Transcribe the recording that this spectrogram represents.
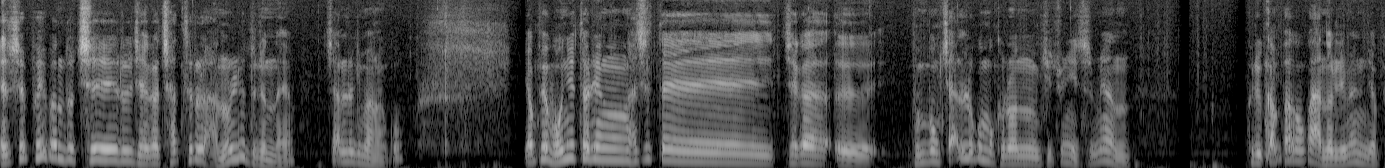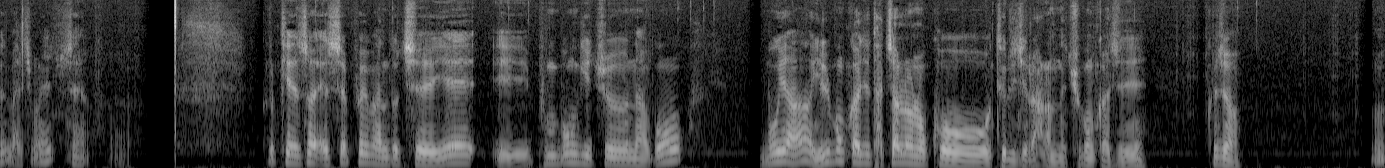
SFA 반도체를 제가 차트를 안 올려드렸나요? 자르기만 하고 옆에 모니터링 하실 때 제가 어, 분봉 자르고 뭐 그런 기준이 있으면 그리고 깜빡하고 안 올리면 옆에 말씀을 해주세요. 어. 그렇게 해서 SFA 반도체의 이 분봉 기준하고 뭐야 일본까지 다 잘라놓고 들이지를 않았네 주봉까지 그죠? 응?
